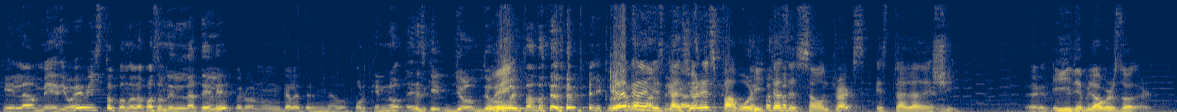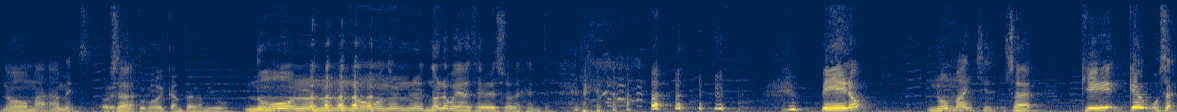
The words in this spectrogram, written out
que la medio he visto cuando la pasan en la tele, pero nunca la he terminado. Porque no, es que yo, yo no soy tanto de ver películas Creo que de mis canciones favoritas de soundtracks está la de She Eh, y The Blower's Daughter. No mames. Ahora O es tu turno de cantar, amigo. no, no, no, no, no, no, no, no le voy a hacer eso a la gente. Pero, no manches, o sea, qué, qué, o sea,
